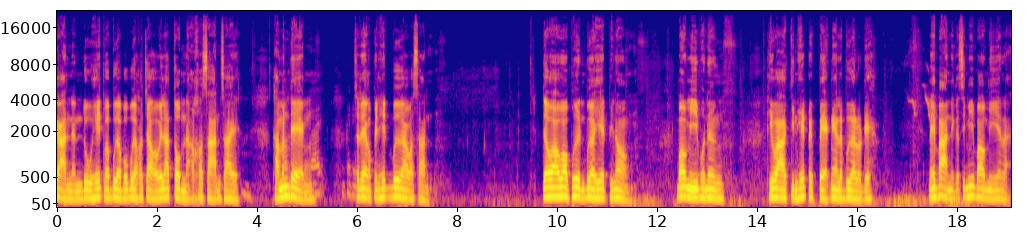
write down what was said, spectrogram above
การอันดูเฮ็ดว่าเบื่อบ่เบื่อเขาจะเอาเวลาต้มนะเอาข้าวสารใส่ถ้ามันแดงได้มันก็ระเด็นแสดงว่าเป็นเฮ็ดเบื่อว่าสั่นแต่ว่าเว่าพื้นเบื่อเฮ็ดพี่น้องบ่มีผู้หนึ่งที่ว่ากินเฮ็ดแปลกๆเนี่ยละเบื่อแล้วเด้ในบ้านนี่ก็สิมีเบามีนั่นแหละ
